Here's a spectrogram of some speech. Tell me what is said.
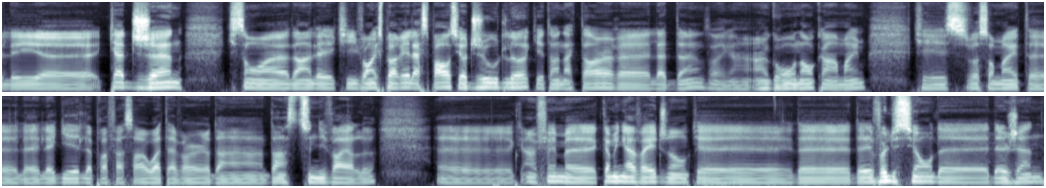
les quatre jeunes qui sont dans qui vont explorer l'espace. Il y a Jude là qui est un acteur là-dedans, un, gros nom quand même, qui va sûrement être le, guide, le professeur, whatever, dans, dans cet univers-là. Euh, un film euh, coming of age, donc euh, de- d'évolution de, jeunes.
